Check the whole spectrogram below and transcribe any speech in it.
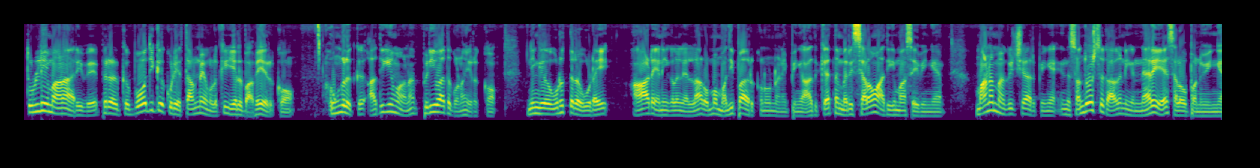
துல்லியமான அறிவு பிறருக்கு போதிக்கக்கூடிய தன்மை உங்களுக்கு இயல்பாகவே இருக்கும். உங்களுக்கு அதிகமான பிடிவாத குணம் இருக்கும். நீங்கள் உடுத்துகிற உடை ஆடை அணிகள் எல்லாம் ரொம்ப மதிப்பாக இருக்கணும்னு நினைப்பீங்க. அதுக்கேற்ற மாதிரி செலவும் அதிகமாக செய்வீங்க. மன மகிழ்ச்சியாக இருப்பீங்க. இந்த சந்தோஷத்துக்காக நீங்கள் நிறைய செலவு பண்ணுவீங்க.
